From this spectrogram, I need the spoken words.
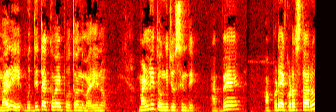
మరి బుద్ధి తక్కువైపోతోంది మరీను. మళ్ళీ తొంగి చూసింది. అబ్బే! అప్పుడే ఎక్కడొస్తారు?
